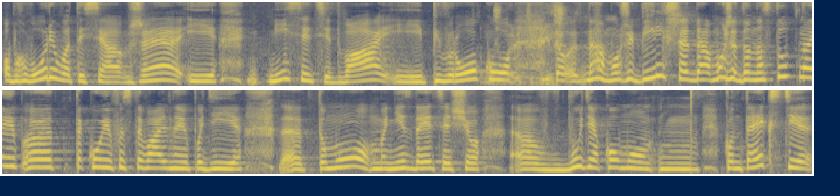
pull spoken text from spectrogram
обговорюватися вже і місяць, і два, і півроку. Може, більше. То- да, може більше, да, може до наступної такої фестивальної події. Тому мені здається, що в будь-якому контексті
